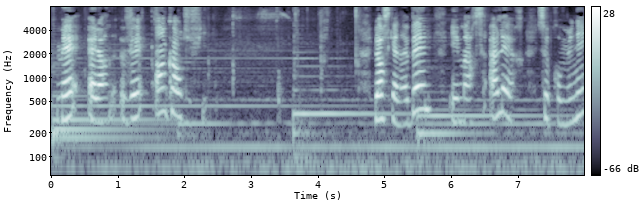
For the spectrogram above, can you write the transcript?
Mais elle en avait encore du fil. Lorsqu'Annabelle et Mars allèrent se promener,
